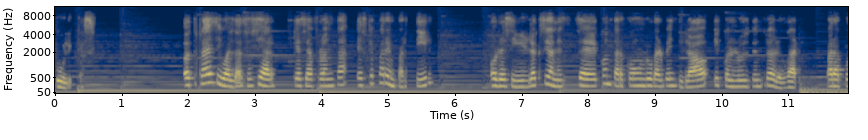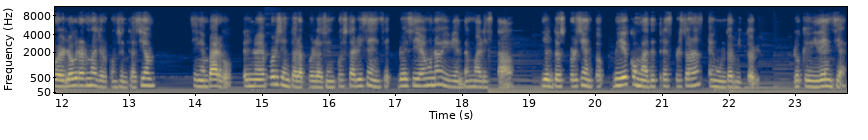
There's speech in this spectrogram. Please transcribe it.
públicas. Otra desigualdad social que se afronta es que para impartir o recibir lecciones se debe contar con un lugar ventilado y con luz dentro del hogar para poder lograr mayor concentración. Sin embargo, el 9% de la población costarricense reside en una vivienda en mal estado y el 2% vive con más de tres personas en un dormitorio, lo que evidencia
